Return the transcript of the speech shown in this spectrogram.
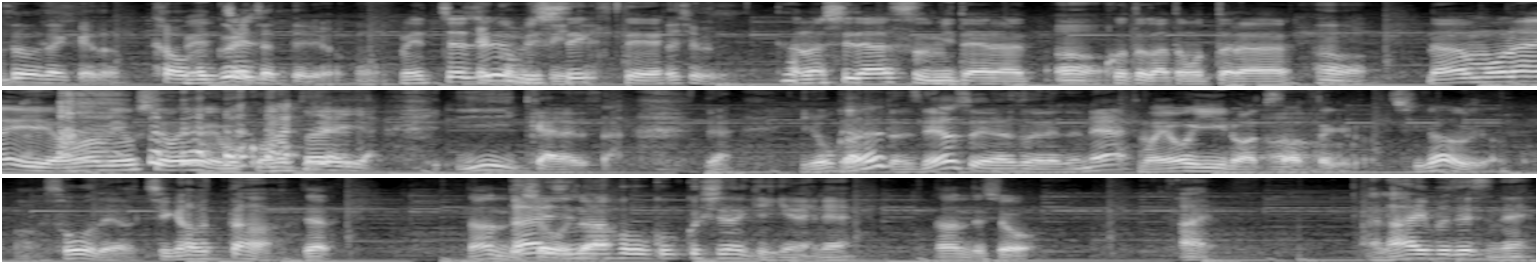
そうだけど。顔がぐれちゃってるよ。めっちゃ準備してきて話し出すみたいなうんことかと思ったらうん。なんもない奄美大島 FM このいタイミング。やいやいいからさ。いやよかったんだよそれはそれでね。まあよいいのは伝わったけど。違うよ。あそうだよ。違うったわ。じゃなんでし大事なょうじゃ報告しなきゃいけないね。あなんでしょはい。あライブですね。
